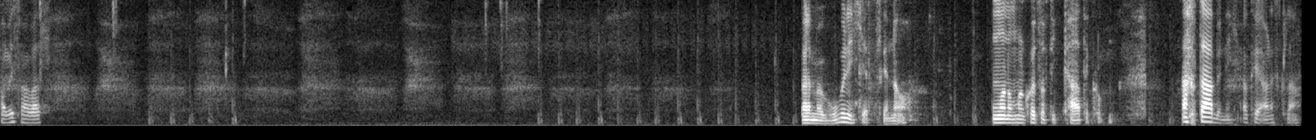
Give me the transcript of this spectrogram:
Komm, ist mal was. Warte mal, wo bin ich jetzt genau? Wollen wir noch mal kurz auf die Karte gucken. Ach, da bin ich. Okay, alles klar.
